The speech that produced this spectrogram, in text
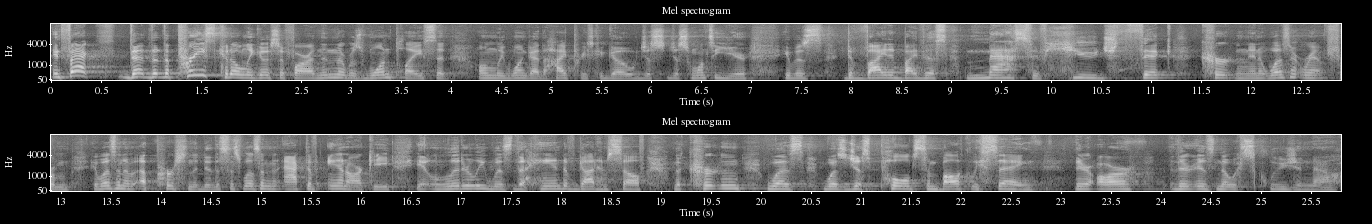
In fact, the, the, the, priest could only go so far. And then there was one place that only one guy, the high priest, could go just, just once a year. It was divided by this massive, huge, thick curtain. And it wasn't rent from, it wasn't a, a person that did this. This wasn't an act of anarchy. It literally was the hand of God Himself. The curtain was, was just pulled, symbolically saying, there, are, there is no exclusion now.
